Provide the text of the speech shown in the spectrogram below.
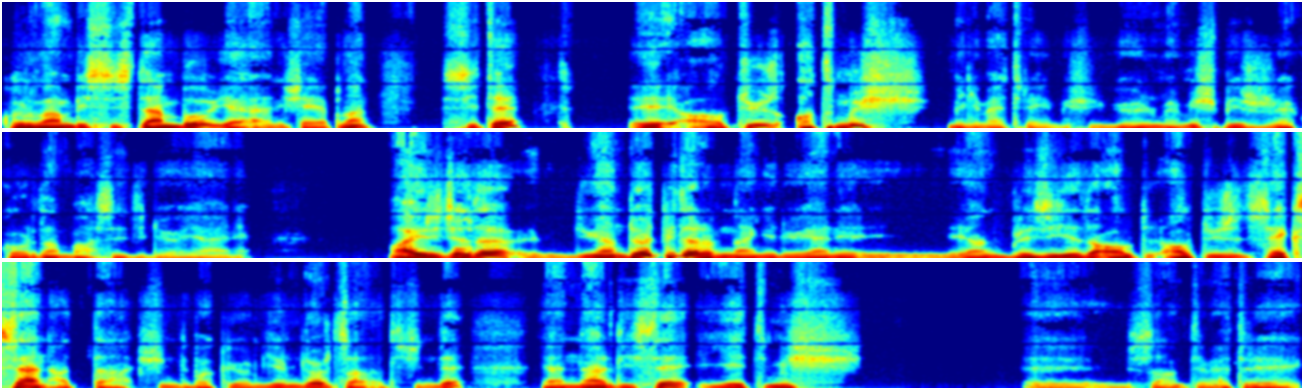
kurulan bir sistem bu yani şey yapılan site e, 660 milimetreymiş görülmemiş bir rekordan bahsediliyor yani. Ayrıca da dünyanın dört bir tarafından geliyor. Yani yani Brezilya'da 680 hatta şimdi bakıyorum 24 saat içinde yani neredeyse 70 e, santimetreye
